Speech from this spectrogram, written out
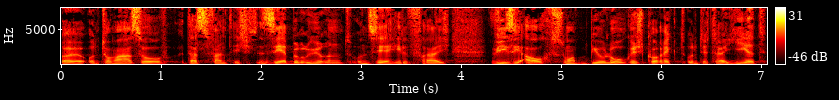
äh, und Tommaso. Das fand ich sehr berührend und sehr hilfreich, wie sie auch so biologisch korrekt und detailliert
